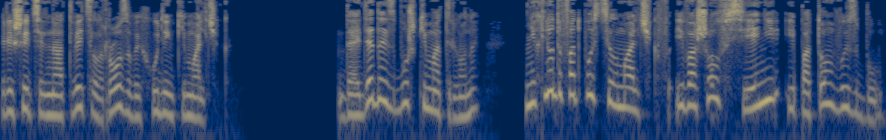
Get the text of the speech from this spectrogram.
решительно ответил розовый худенький мальчик. Дойдя до избушки Матрёны, Нехлюдов отпустил мальчиков и вошел в сени и потом в избу.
